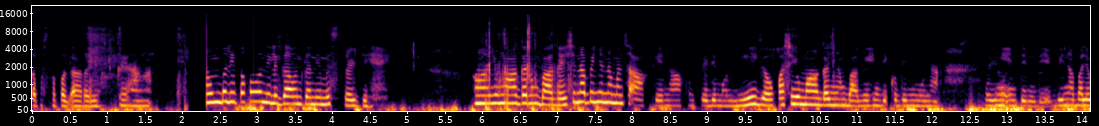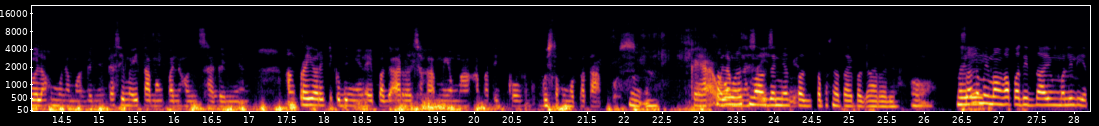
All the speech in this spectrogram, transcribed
tapos na pag-aral. Kaya nga. Ang balita ko, niligawan ka ni Mr. J. Ah, yung mga ganong bagay, sinabi niya naman sa akin na kung pwede magligaw kasi yung mga ganyang bagay hindi ko din muna iniintindi. Binabaliwala ko muna mga ganyan kasi may tamang panahon sa ganyan. Ang priority ko din ngayon ay pag-aaral sa kami yung mga kapatid ko. Gusto kong mapatapos. Mm Kaya Saka wala wala muna sa mga ganyan yan. pag tapos na tayo pag-aral. Oo. Mas alam, may mga kapatid tayong maliliit.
